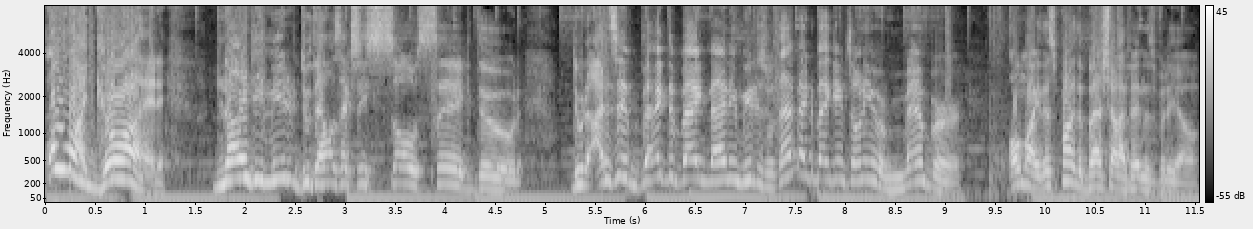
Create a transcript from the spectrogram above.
Oh my god! 90 meters? Dude, that was actually so sick, dude. Dude, I just hit back-to-back 90 meters. With that back-to-back games, I don't even remember. Oh my, this is probably the best shot I've hit in this video.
